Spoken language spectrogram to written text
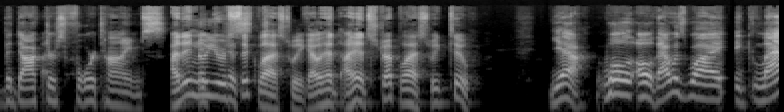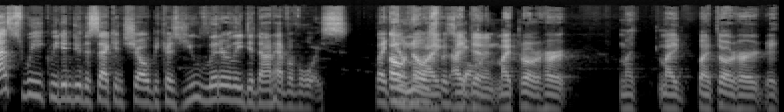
the doctors four times. I didn't know it's you were just- sick last week. I had I had strep last week too. Yeah. Well, oh, that was why last week we didn't do the second show because you literally did not have a voice. Like, Oh no, I, I didn't. My throat hurt. My my my throat hurt. It,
